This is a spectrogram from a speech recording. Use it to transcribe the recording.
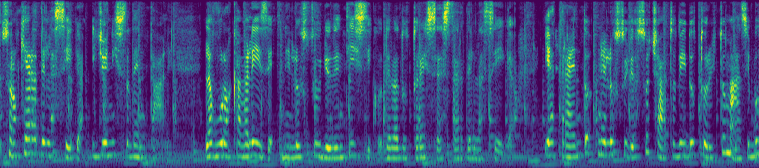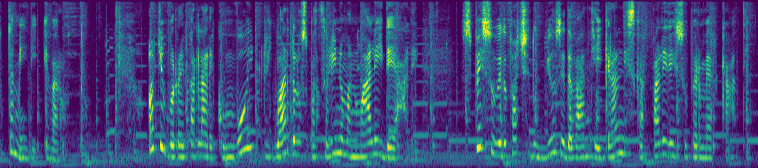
Sono Chiara della Sega, igienista dentale. Lavoro a Cavalese nello studio dentistico della dottoressa Esther della Sega e a Trento nello studio associato dei dottori Tomasi Bottamedi e Varotto. Oggi vorrei parlare con voi riguardo lo spazzolino manuale ideale, Spesso vedo facce dubbiose davanti ai grandi scaffali dei supermercati.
